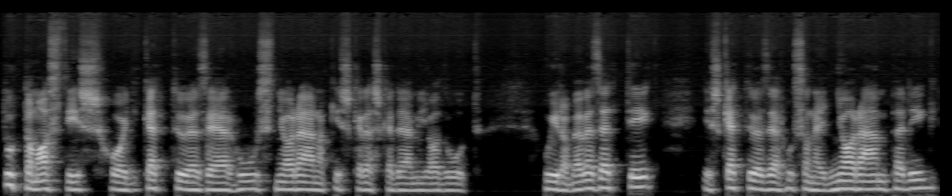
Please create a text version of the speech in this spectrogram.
tudtam azt is, hogy 2020 nyarán a kiskereskedelmi adót újra bevezették, és 2021 nyarán pedig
